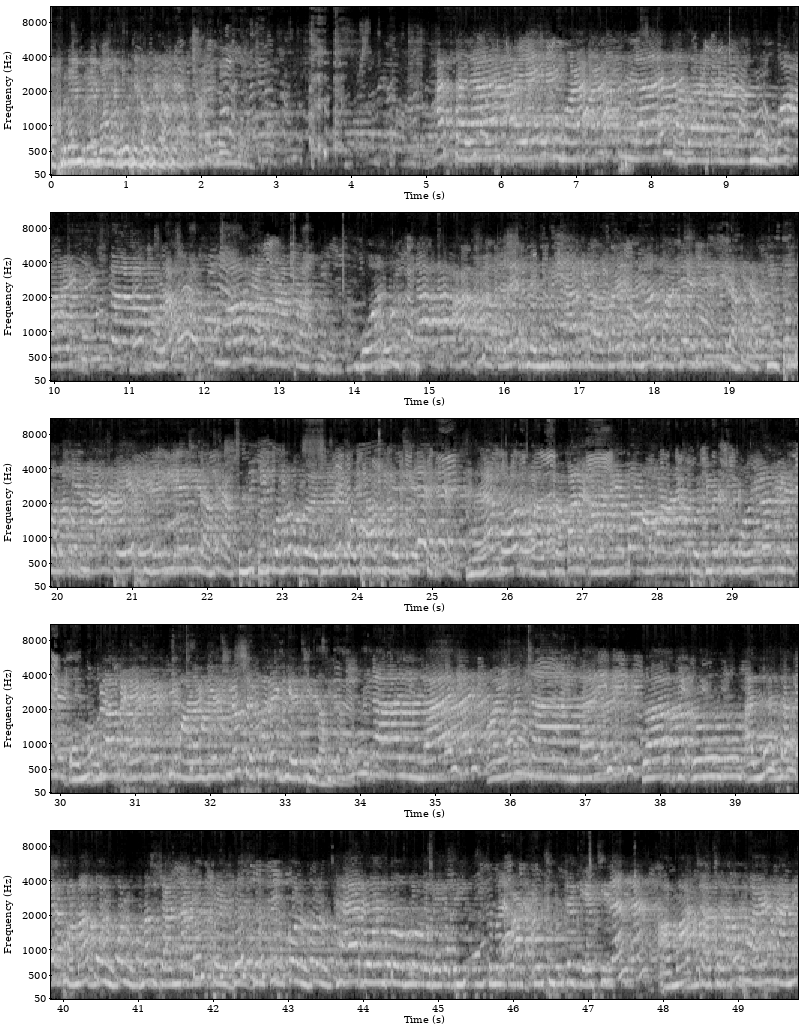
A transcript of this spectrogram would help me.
আফরিন এবং রহিনা। তুমি কি কোনো প্রয়োজনে কোথাও হ্যাঁ আমি এবং আমার চাচা প্রতিবেশী মহিলা মারা সেখানে তাকে ক্ষমা হ্যাঁ তো আত্মীয় আমার ভাইয়ের নানি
